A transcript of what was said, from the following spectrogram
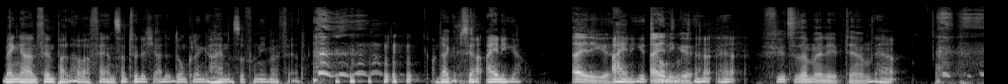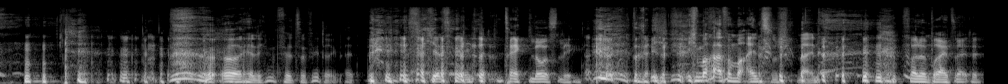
Menge an Filmpalava-Fans natürlich alle dunklen Geheimnisse von ihm erfährt. Und da gibt's ja einige. Einige. Einige. tausend, Einige. Ja, ja, Viel zusammen erlebt, ja. ja. Oh, herrlich, mir fällt so viel direkt ein. Jetzt- Direkt loslegen. ich, ich mache einfach mal eins Nein. Volle Breitseite.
